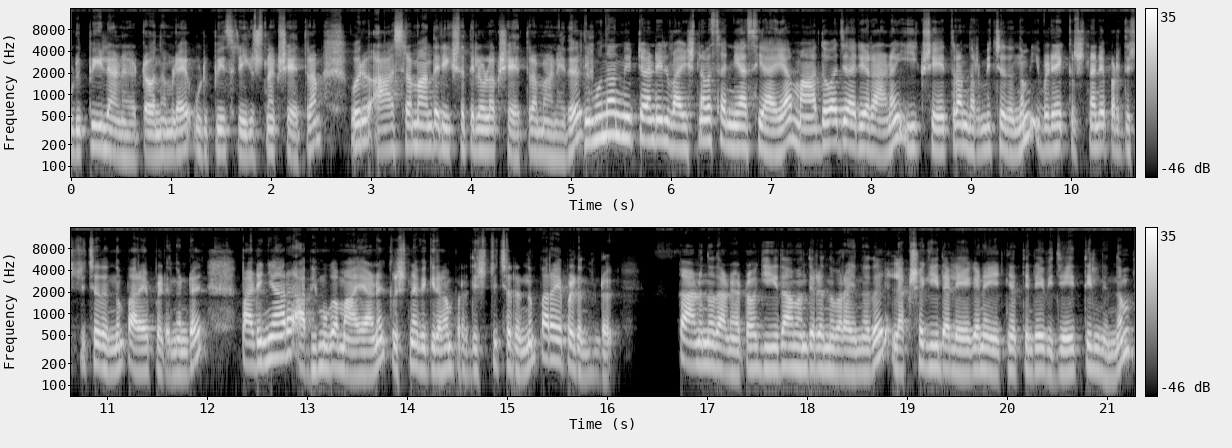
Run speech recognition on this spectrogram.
ഉടുപ്പിയിലാണ് കേട്ടോ നമ്മുടെ ഉടുപ്പി ശ്രീകൃഷ്ണ ക്ഷേത്രം. ഒരു ആശ്രമാന്തരീക്ഷത്തിലുള്ള ക്ഷേത്രമാണിത്. പതിമൂന്നാം നൂറ്റാണ്ടിൽ വൈഷ്ണവ സന്യാസിയായ മാധവാചാര്യരാണ് ഈ ക്ഷേത്രം നിർമ്മിച്ചതെന്നും ഇവിടെ കൃഷ്ണനെ പ്രതിഷ്ഠിച്ചതെന്നും പറയപ്പെടുന്നുണ്ട്. പടിഞ്ഞാറ് അഭിമുഖമായാണ് കൃഷ്ണ വിഗ്രഹം പ്രതിഷ്ഠിച്ചതെന്നും പറയപ്പെടുന്നുണ്ട്. കാണുന്നതാണ് കേട്ടോ. ഗീതാമന്ദിർ എന്ന് പറയുന്നത് ലക്ഷഗീത ലേഖന യജ്ഞത്തിന്റെ വിജയത്തിൽ നിന്നും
